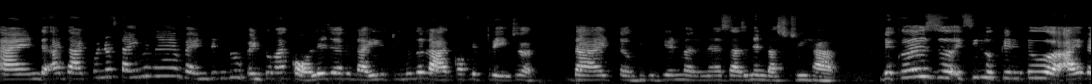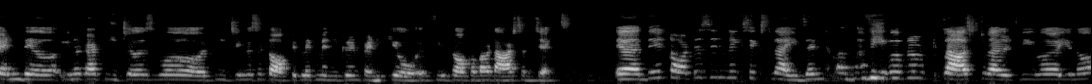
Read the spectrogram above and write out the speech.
And at that point of time, when I went into into my college, I realized you know the lack of literature that uh, beauty and wellness as an industry have. Because uh, if you look into, I went there, you know, our teachers were teaching us a topic like manicure and pedicure. If you talk about our subjects, uh, they taught us in like six slides, and we were from class 12. We were, you know,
